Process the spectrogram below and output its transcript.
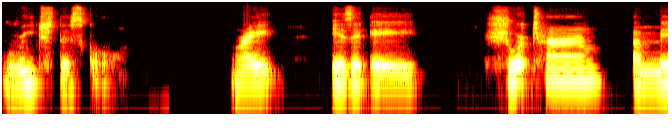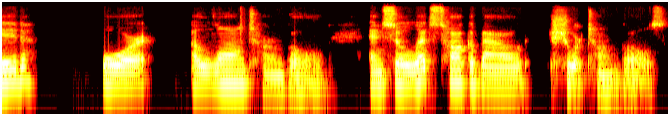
reach this goal? Right? Is it a short term, a mid, or a long term goal? And so let's talk about short term goals.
